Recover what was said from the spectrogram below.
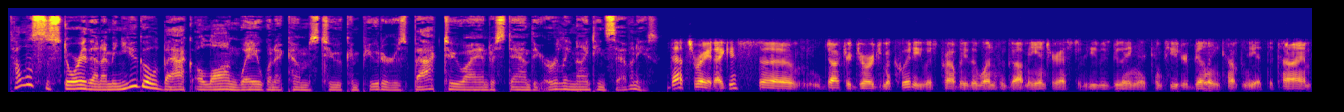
Tell us the story then. I mean, you go back a long way when it comes to computers, back to, I understand, the early 1970s. That's right. I guess uh, Dr. George McQuitty was probably the one who got me interested. He was doing a computer billing company at the time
